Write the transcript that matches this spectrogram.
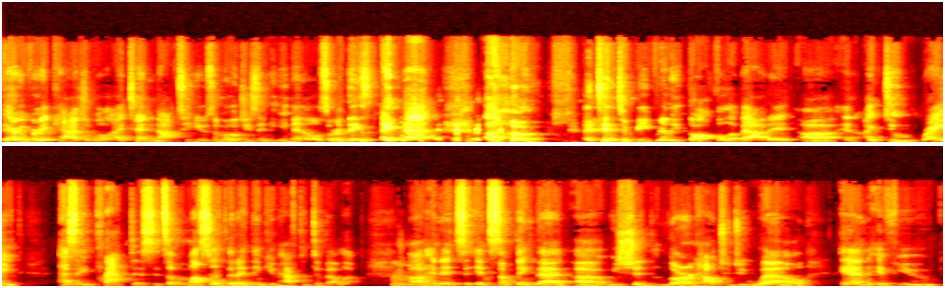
very, very casual. I tend not to use emojis in emails or things like that. uh, I tend to be really thoughtful about it. Uh, and I do write as a practice. It's a muscle that I think you have to develop. Mm-hmm. Uh, and it's it's something that uh, we should learn how to do well. And if you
